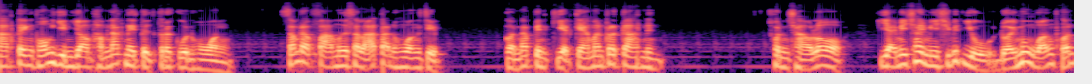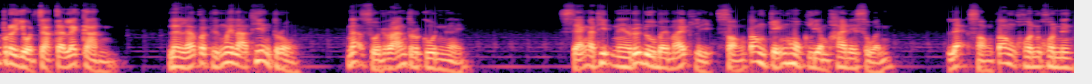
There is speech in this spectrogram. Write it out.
หากเต่งผงยินยอมพำนักในตึกตระกูลห่วง สำหรับฝ่ามือสลาตันห่วงจิบก็นับเป็นเกียรติแก่มันประการหนึ่ง ชนชาวโลกใหญ่ไม่ใช่มีชีวิตอยู่ โดยมุ่งหวังผลประโยชน์จากกันและกัน และแล้วก็ถึงเวลาเที่ยงตรง ณสวนร้างตระกูลเงยแสงอาทิตย์ในฤดูใบไม้ผลิสองต้องเก๋งหกเหลี่ยมภายในสวน และสองต้องคนคนหนึ่ง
